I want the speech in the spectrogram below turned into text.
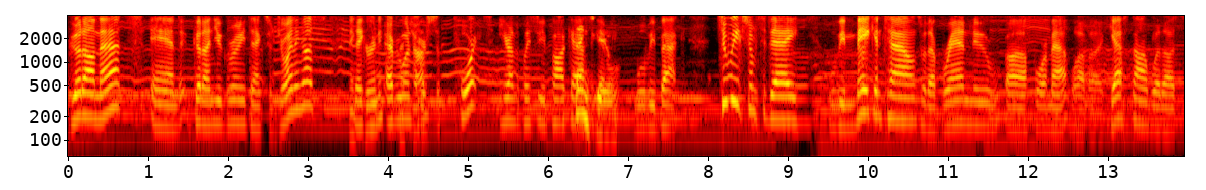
good on that, and good on you, Grueny. Thanks for joining us. Thank, Thank you, you, everyone, for your support here on the Place to Be podcast. Thank Again, you. We'll be back two weeks from today. We'll be making towns with our brand new uh, format. We'll have a guest on with us,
